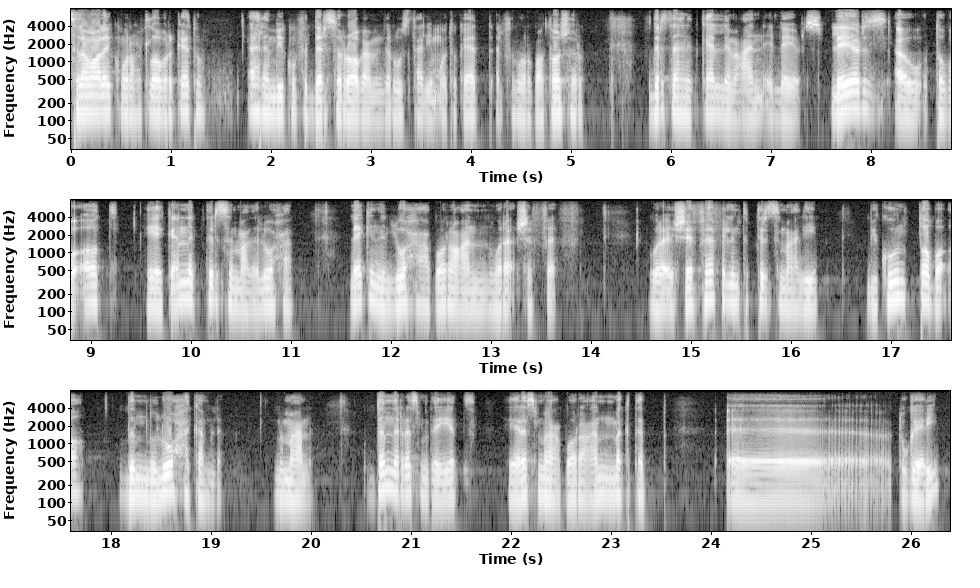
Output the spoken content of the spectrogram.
السلام عليكم ورحمة الله وبركاته. أهلا بكم في الدرس الرابع من دروس تعليم أوتوكاد 2014 في درسنا هنتكلم عن ال layers. layers أو الطبقات هي كأنك ترسم على لوحة لكن اللوحة عبارة عن ورق شفاف. الورق الشفاف اللي أنت بترسم عليه بيكون طبقة ضمن لوحة كاملة. بمعنى قدامنا الرسمة ديت هي رسمة عبارة عن مكتب آه تجاري.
